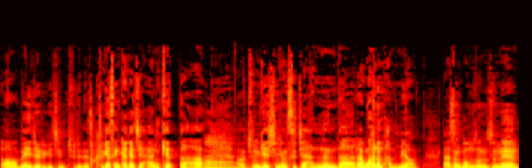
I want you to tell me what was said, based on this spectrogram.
어, 메이저리그 진출에 대해서 크게 생각하지 않겠다. 어. 어, 중계 신경 쓰지 않는다라고 하는 반면 나성범 선수는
